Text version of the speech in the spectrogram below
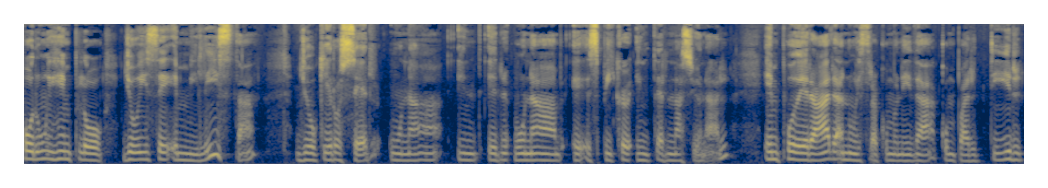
Por un ejemplo, yo hice en mi lista, yo quiero ser una, una eh, speaker internacional, empoderar a nuestra comunidad, compartir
